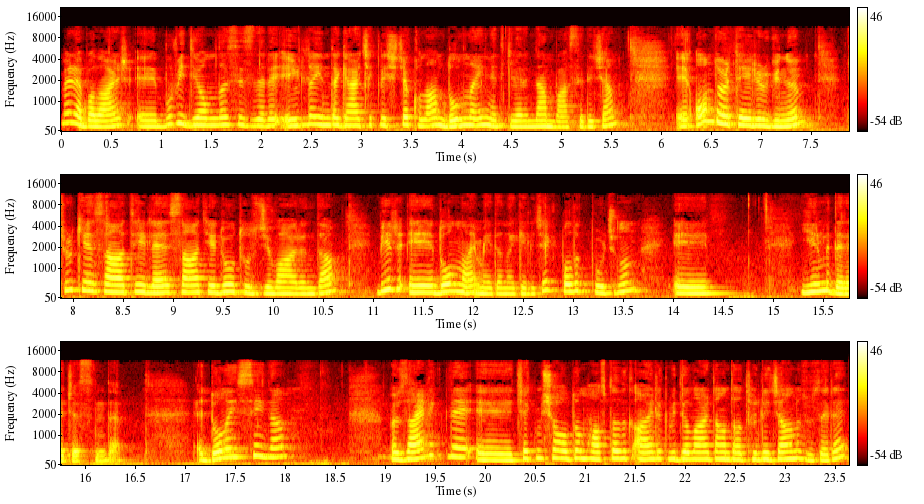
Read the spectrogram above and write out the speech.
Merhabalar. Ee, bu videomda sizlere Eylül ayında gerçekleşecek olan Dolunay'ın etkilerinden bahsedeceğim. Ee, 14 Eylül günü Türkiye saatiyle saat 7.30 civarında bir e, Dolunay meydana gelecek. Balık burcunun e, 20 derecesinde. E, dolayısıyla özellikle e, çekmiş olduğum haftalık aylık videolardan da hatırlayacağınız üzere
